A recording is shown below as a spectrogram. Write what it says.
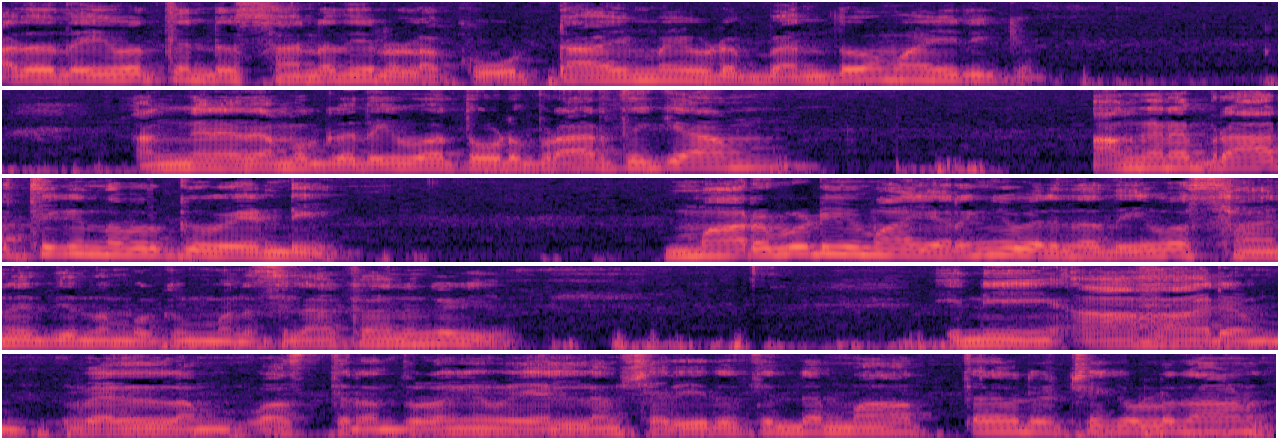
അത് ദൈവത്തിന്റെ സന്നദ്ധിയിലുള്ള കൂട്ടായ്മയുടെ ബന്ധവുമായിരിക്കും. അങ്ങനെ നമുക്ക് ദൈവത്തോട് പ്രാർത്ഥിക്കാം. അങ്ങനെ പ്രാർത്ഥിക്കുന്നവർക്ക് വേണ്ടി മറുപടിയുമായി ഇറങ്ങി വരുന്ന ദൈവസാന്നിധ്യം നമുക്ക് മനസ്സിലാക്കാനും കഴിയും. ഇനി ആഹാരം വെള്ളം വസ്ത്രം തുടങ്ങിയവയെല്ലാം ശരീരത്തിന്റെ മാത്രം രക്ഷയ്ക്കുള്ളതാണ്.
